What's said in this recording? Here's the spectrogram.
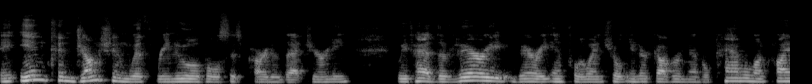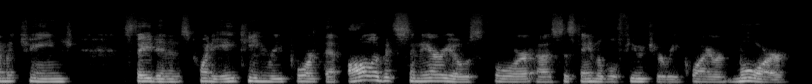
in conjunction with renewables as part of that journey. We've had the very, very influential Intergovernmental Panel on Climate Change state in its 2018 report that all of its scenarios for a sustainable future require more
